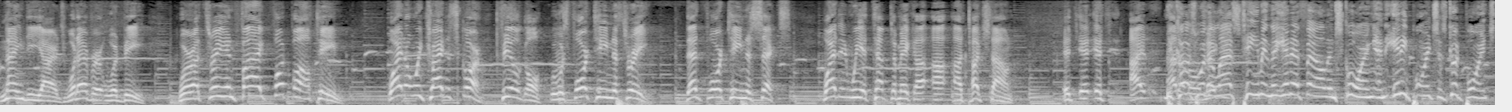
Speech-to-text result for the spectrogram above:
90 yards, whatever it would be. We're a three and five football team. Why don't we try to score? Field goal. It was 14 to 3, then 14 to 6. Why didn't we attempt to make a, a, a touchdown? It, it, it, I, because I know, we're maybe. the last team in the NFL in scoring, and any points is good points.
